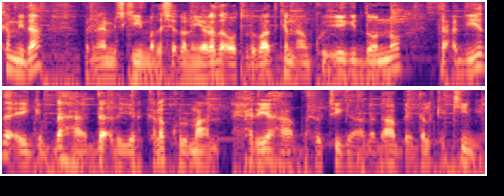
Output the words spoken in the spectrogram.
ka mid a barnaamijkii madasha dhallinyarada oo toddobaadkan aan ku eegi doonno tacdiyada ay gabdhaha da'da yar kala kulmaan xeryaha qaxootiga dhadhaab ee dalka kenya.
